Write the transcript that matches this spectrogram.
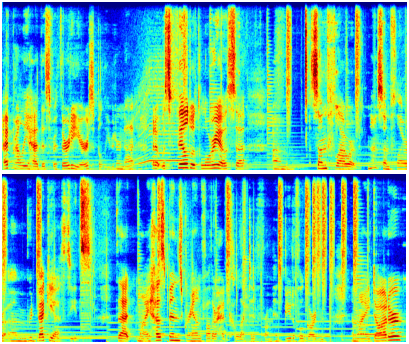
I've probably had this for 30 years, believe it or not, but it was filled with Gloriosa um, sunflower, not sunflower, um, Rudbeckia seeds that my husband's grandfather had collected from his beautiful garden. And my daughter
